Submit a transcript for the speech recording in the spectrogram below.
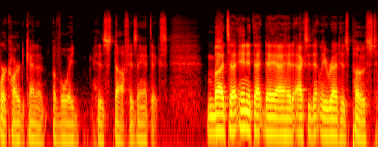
work hard to kind of avoid his stuff, his antics. But uh, in it that day, I had accidentally read his post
